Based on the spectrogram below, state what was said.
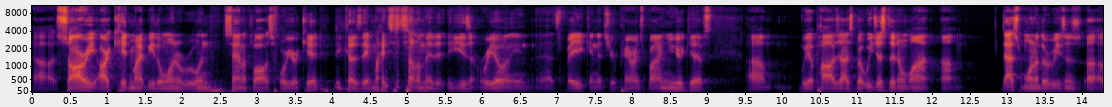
uh, sorry our kid might be the one to ruin santa claus for your kid because they might just tell him that he isn't real and that's fake and it's your parents buying you your gifts um, we apologize but we just didn't want um, that's one of the reasons uh,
